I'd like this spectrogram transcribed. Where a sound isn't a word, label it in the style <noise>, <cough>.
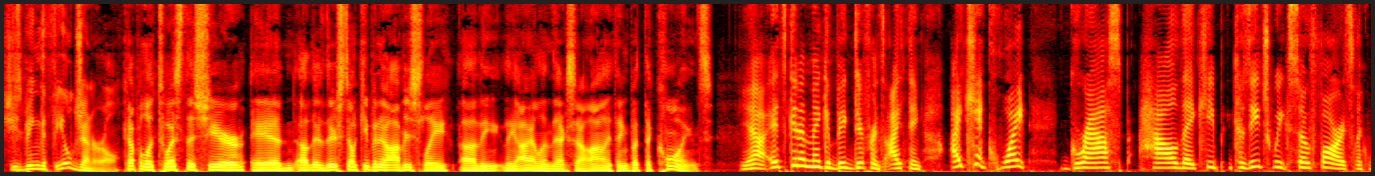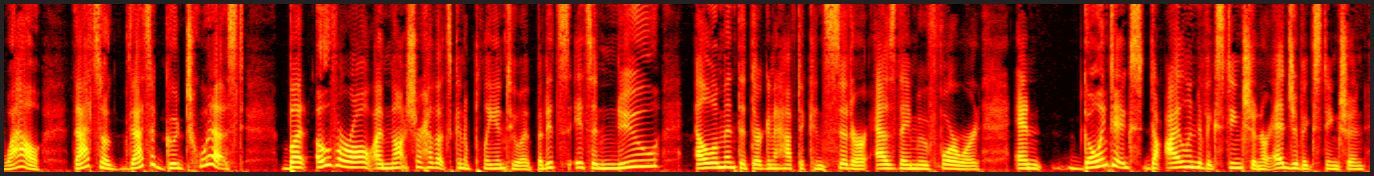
She's being the field general. couple of twists this year, and uh, they're, they're still keeping it, obviously, uh, the, the island, the Exile Island thing, but the coins. Yeah, it's going to make a big difference, I think. I can't quite grasp how they keep because each week so far it's like, wow, that's a that's a good twist. But overall, I'm not sure how that's going to play into it, but it's it's a new element that they're going to have to consider as they move forward. And going to ex- the island of extinction or edge of extinction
